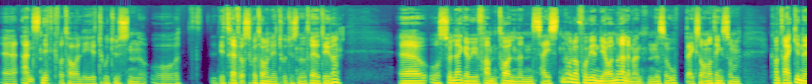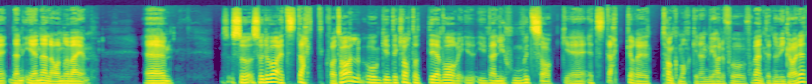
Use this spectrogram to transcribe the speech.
enn snittkvartalet i 2000 og de tre første kvartalene i 2023. og så legger vi frem tallene den 16., og da får vi inn de andre elementene, så OPEX og andre ting som kan trekke den ene eller andre veien. Eh, så, så, det var et sterkt kvartal, og det er klart at det var i, i veldig hovedsak eh, et sterkere tankmarked enn vi hadde forventet når vi ga det.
